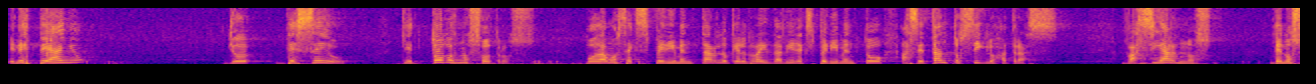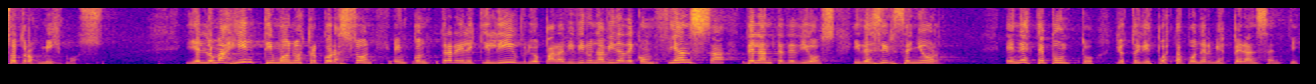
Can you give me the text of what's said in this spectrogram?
En este año yo deseo que todos nosotros podamos experimentar lo que el rey David experimentó hace tantos siglos atrás, vaciarnos de nosotros mismos y en lo más íntimo de nuestro corazón encontrar el equilibrio para vivir una vida de confianza delante de Dios y decir, Señor, en este punto yo estoy dispuesto a poner mi esperanza en ti.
